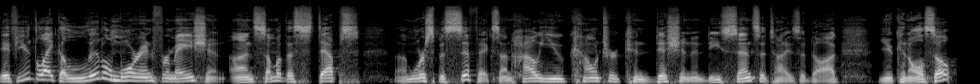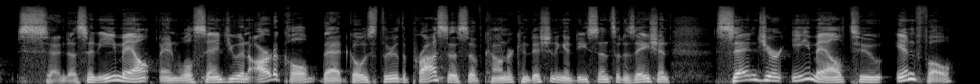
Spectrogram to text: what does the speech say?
if you'd like a little more information on some of the steps, uh, more specifics on how you counter condition and desensitize a dog, you can also send us an email and we'll send you an article that goes through the process of counter conditioning and desensitization. Send your email to info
